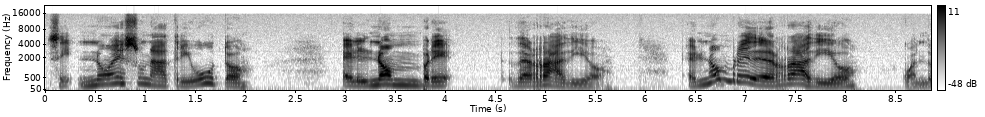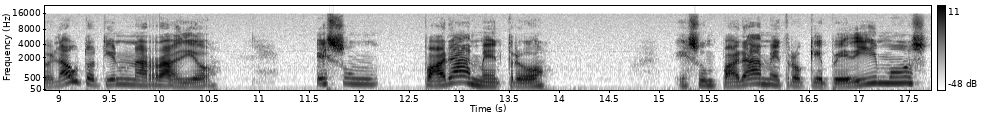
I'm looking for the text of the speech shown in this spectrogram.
¿Sí? No es un atributo el nombre de radio. El nombre de radio, cuando el auto tiene una radio, es un parámetro, es un parámetro que pedimos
